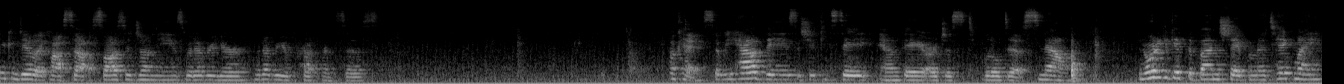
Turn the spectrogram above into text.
You can do like hot sausage on these, whatever your whatever your preference is. Okay, so we have these, as you can see, and they are just little discs. Now, in order to get the bun shape, I'm going to take my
